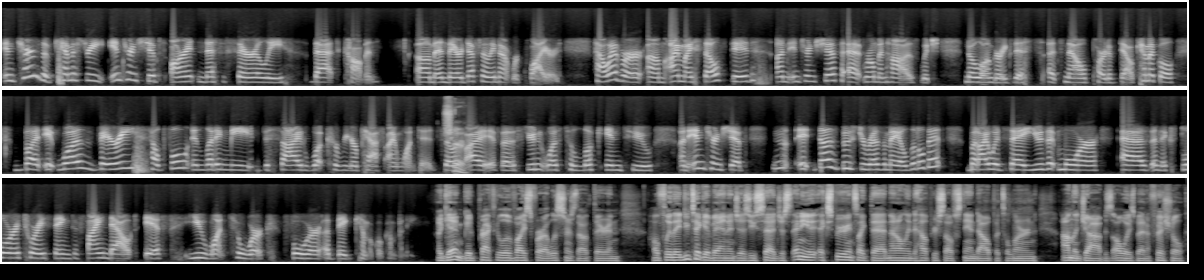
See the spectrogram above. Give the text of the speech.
In terms of chemistry, internships aren't necessarily that common, um, and they are definitely not required. However, um, I myself did an internship at Rohm and Haas, which no longer exists. It's now part of Dow Chemical, but it was very helpful in letting me decide what career path I wanted. So sure. if I if a student was to look into an internship, it does boost your resume a little bit, but I would say use it more as an exploratory thing to find out if you want to work for a big chemical company again, good practical advice for our listeners out there. And hopefully they do take advantage, as you said. Just any experience like that, not only to help yourself stand out, but to learn on the job is always beneficial.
